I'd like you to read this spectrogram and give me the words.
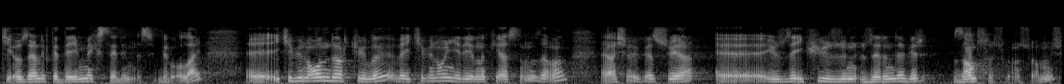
ki özellikle değinmek istediğimiz bir olay. E, 2014 yılı ve 2017 yılını kıyasladığımız zaman e, aşağı yukarı suya e, %200'ün üzerinde bir zam söz konusu olmuş.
